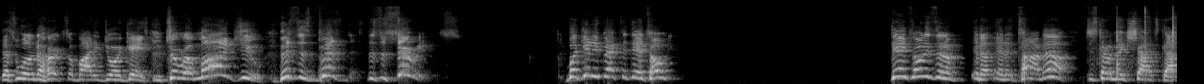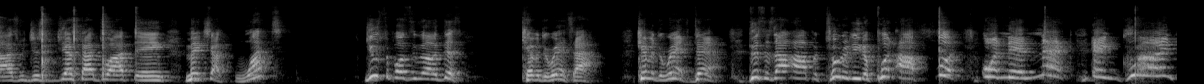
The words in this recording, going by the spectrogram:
that's willing to hurt somebody during games to remind you this is business, this is serious. But getting back to D'Antoni. D'Antoni's in a, in a, in a timeout. Just got to make shots, guys. We just, just got to do our thing. Make shots. What? You supposed to be like this. Kevin Durant's out. Kevin Durant's down. This is our opportunity to put our foot on their neck and grind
